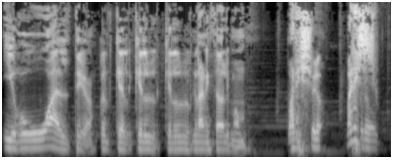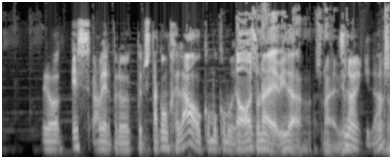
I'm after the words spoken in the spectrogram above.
igual, tío, que el, que el, que el granizado de limón. Buenísimo. Pero, buenísimo. Pero, es, a ver, pero, pero está congelado, ¿cómo, cómo no, es una bebida. Es una bebida. Es una bebida. Sí,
